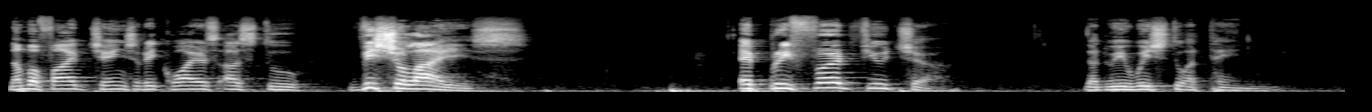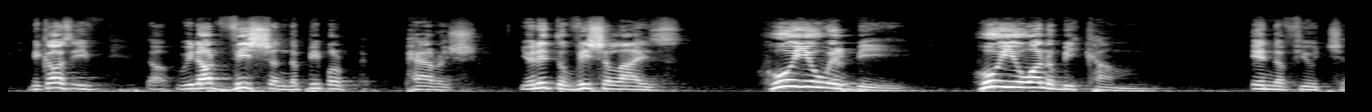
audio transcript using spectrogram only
Number five, change requires us to visualize a preferred future that we wish to attain. Because if uh, without vision, the people perish. You need to visualize who you will be, who you want to become in the future.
